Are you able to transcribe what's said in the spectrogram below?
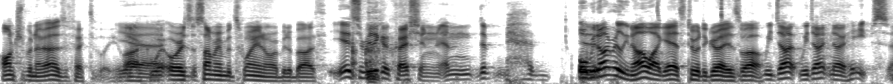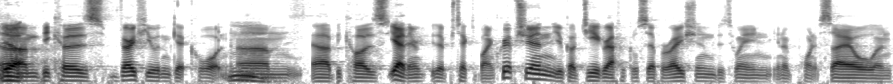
entrepreneurs, effectively? Yeah. Like, or is it somewhere in between, or a bit of both? Yeah, it's a really good question, and the, Or we don't really know, I guess, to a degree as well. We don't we don't know heaps um, Yeah. Mm. because very few of them get caught. Um, uh, because yeah, they're, they're protected by encryption. You've got geographical separation between you know point of sale and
